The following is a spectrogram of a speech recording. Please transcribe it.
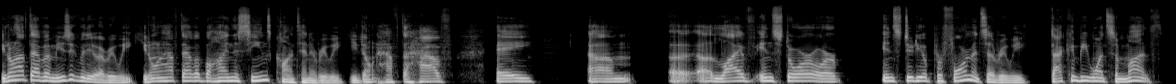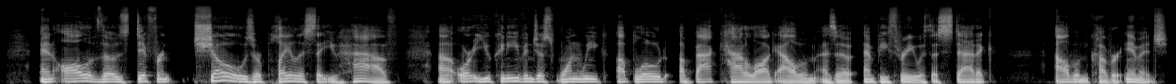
You don't have to have a music video every week. You don't have to have a behind the scenes content every week. You don't have to have a um, a, a live in store or in studio performance every week. That can be once a month. And all of those different shows or playlists that you have, uh, or you can even just one week upload a back catalog album as a MP3 with a static album cover image.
